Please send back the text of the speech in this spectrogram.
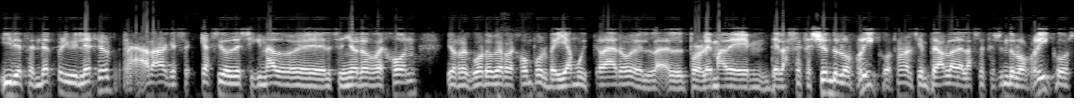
y defender privilegios. Ahora que, que ha sido designado el señor Rejón, yo recuerdo que Rejón pues veía muy claro el, problema de, la secesión de los ricos, ¿no? Él siempre habla de la secesión de los ricos,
